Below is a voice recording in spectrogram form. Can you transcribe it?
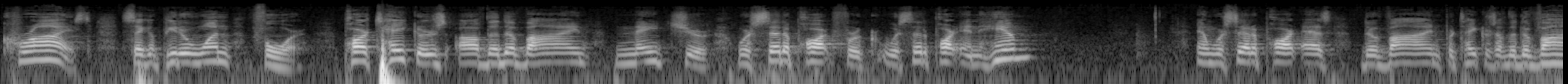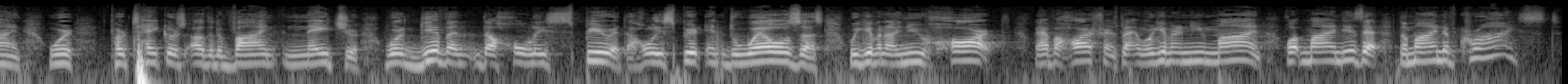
Christ. 2 Peter 1 4. Partakers of the divine nature. We're set apart for we're set apart in Him and we're set apart as divine, partakers of the divine. We're partakers of the divine nature. We're given the Holy Spirit. The Holy Spirit indwells us. We're given a new heart. We have a heart transplant, we're given a new mind. What mind is that? The mind of Christ.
